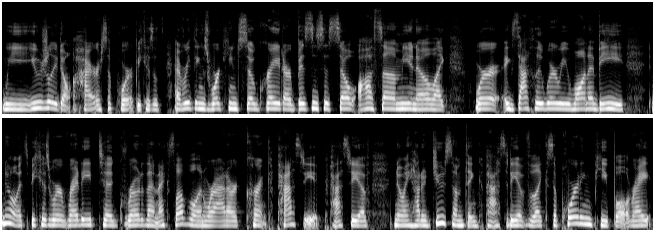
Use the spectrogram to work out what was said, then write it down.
We usually don't hire support because everything's working so great. Our business is so awesome you know like we're exactly where we want to be. No it's because we're ready to grow to that next level and we're at our current capacity capacity of knowing how to do something capacity of like supporting people right?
